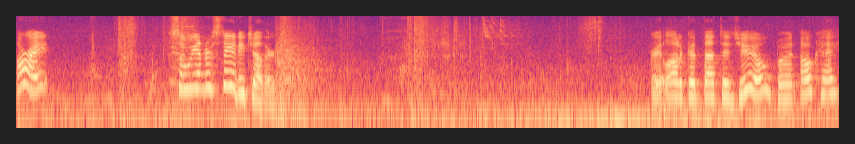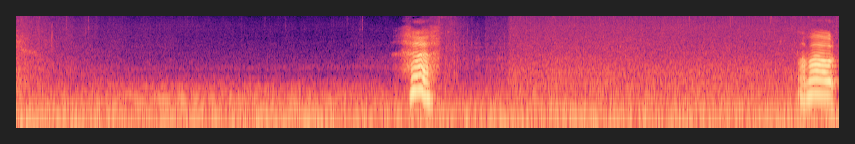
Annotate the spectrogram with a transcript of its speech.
Alright. So we understand each other. Great lot of good that did you, but okay. Huh. I'm out.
